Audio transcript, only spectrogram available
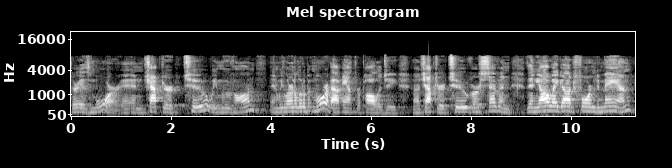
there is more. In chapter 2, we move on and we learn a little bit more about anthropology. Uh, chapter 2, verse 7 Then Yahweh God formed man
